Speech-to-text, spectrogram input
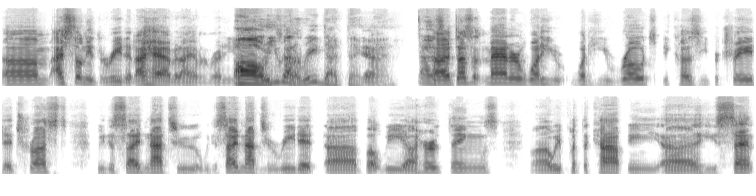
Um, I still need to read it. I have it. I haven't read it yet. Oh, you got to uh, read that thing, yeah. man. Uh, it doesn't matter what he what he wrote because he betrayed a trust. We decide not to. We decided not to read it. Uh, but we uh, heard things. Uh, we put the copy. Uh, he sent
